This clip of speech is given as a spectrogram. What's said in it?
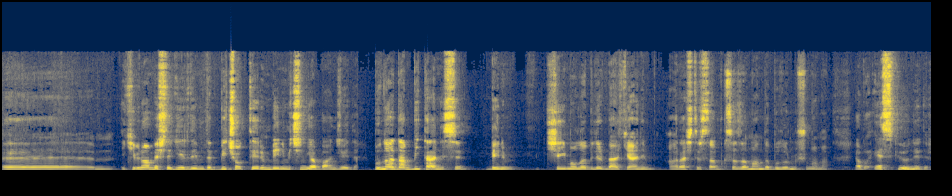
e, 2015'te girdiğimde birçok terim benim için yabancıydı. Bunlardan bir tanesi benim şeyim olabilir belki hani araştırsam kısa zamanda bulurmuşum ama ya bu SQ nedir?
